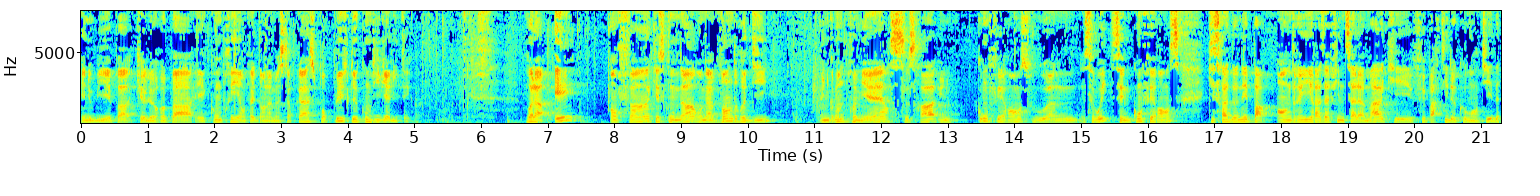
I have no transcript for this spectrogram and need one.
Et n'oubliez pas que le repas est compris en fait dans la masterclass pour plus de convivialité. Voilà. Et enfin, qu'est-ce qu'on a? On a vendredi une grande première. Ce sera une conférence ou un, oui, c'est une conférence qui sera donnée par Andri Razafin Salama, qui fait partie de Commentide.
